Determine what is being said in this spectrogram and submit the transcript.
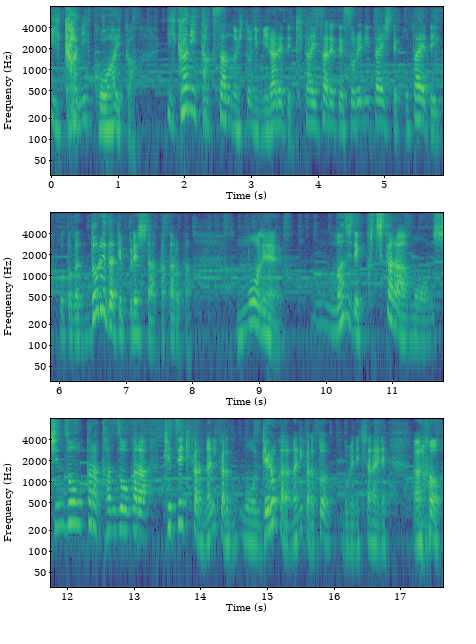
いかに怖いかいかにたくさんの人に見られて期待されてそれに対して応えていくことがどれだけプレッシャーかかるか。もうねマジで口からもう心臓から肝臓から血液から何からもうゲロから何からとごめんね汚いね。あの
